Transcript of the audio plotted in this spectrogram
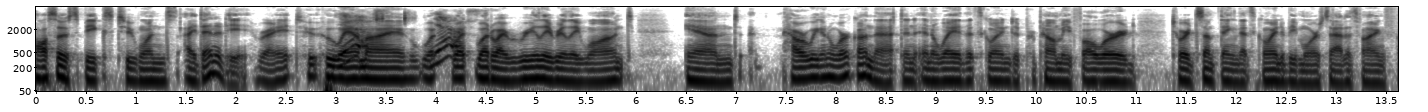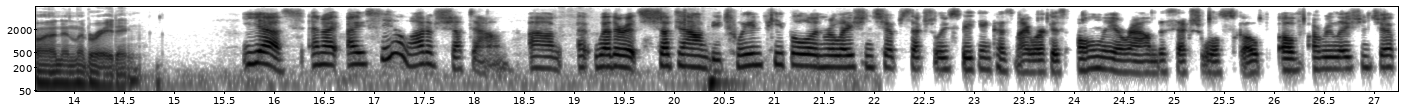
also speaks to one's identity, right? Who, who yes. am I? What, yes. what what do I really really want? And how are we going to work on that in, in a way that's going to propel me forward towards something that's going to be more satisfying, fun, and liberating? Yes, and I, I see a lot of shutdown, um, uh, whether it's shutdown between people in relationships, sexually speaking, because my work is only around the sexual scope of a relationship,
